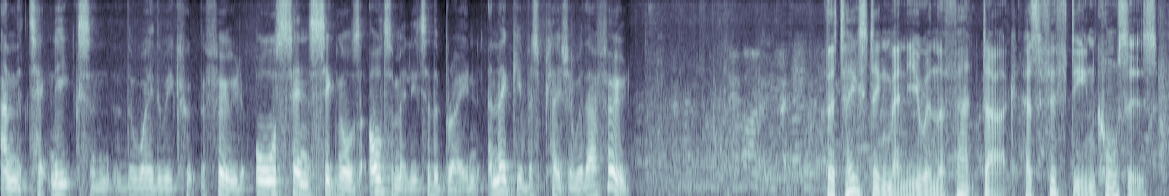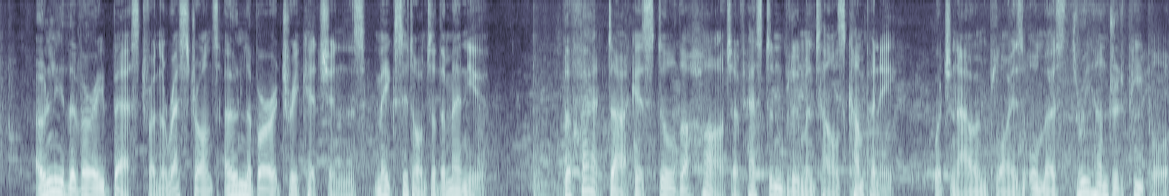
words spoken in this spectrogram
and the techniques and the way that we cook the food all send signals ultimately to the brain and they give us pleasure with our food. The tasting menu in the Fat Duck has 15 courses. Only the very best from the restaurant's own laboratory kitchens makes it onto the menu. The Fat Duck is still the heart of Heston Blumenthal's company, which now employs almost 300 people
